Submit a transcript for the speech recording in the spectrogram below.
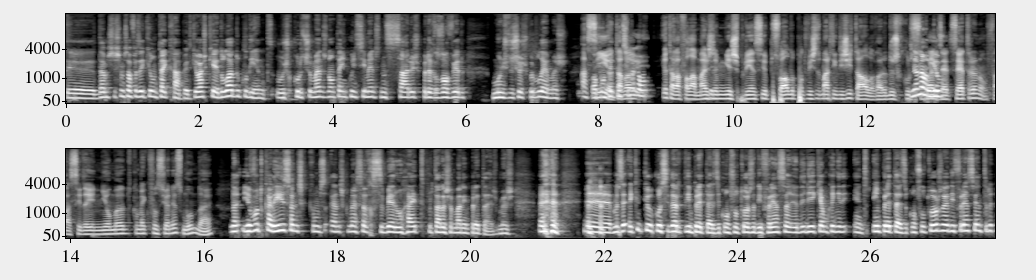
eh, dá-me- deixa-me só fazer aqui um take rápido, que eu acho que é do lado do cliente, os recursos humanos não têm conhecimentos necessários para resolver muitos dos seus problemas. Ah, sim, eu estava eu estava a falar mais da minha experiência pessoal do ponto de vista de marketing digital. Agora, dos recursos Não, não, humanos, eu- etc., eu não faço ideia nenhuma de como é que funciona esse mundo, não é? E eu vou tocar isso antes que, comece- antes comece a receber o hate por estar a chamar empreiteiros. Mas, eh, mas aquilo que eu considero de empreiteiros e consultores, a diferença, eu diria que é um bocadinho di- entre empreiteiros e consultores, é a diferença entre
